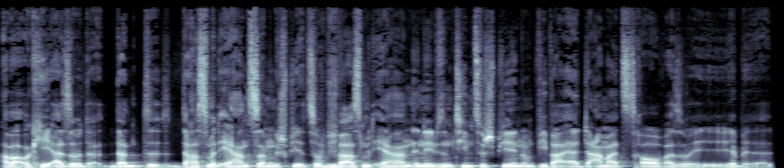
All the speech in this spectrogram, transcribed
aber okay, also da, da, da hast du mit Erhan zusammengespielt. So, wie war es mit Erhan in diesem Team zu spielen und wie war er damals drauf? Also ich habe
